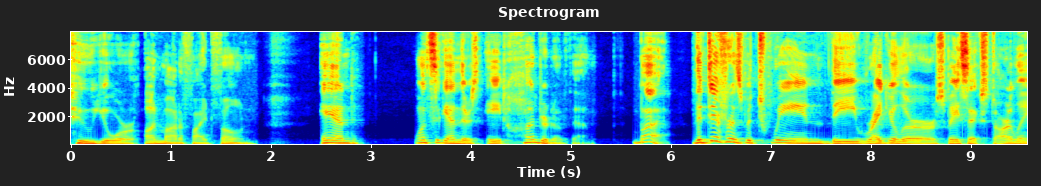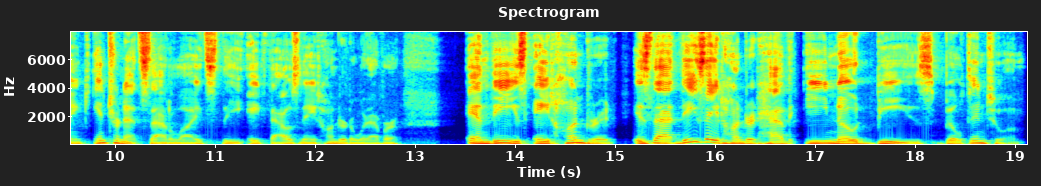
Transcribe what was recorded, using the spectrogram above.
to your unmodified phone. And once again, there's 800 of them. But the difference between the regular SpaceX Starlink internet satellites, the 8,800 or whatever, and these 800 is that these 800 have E node Bs built into them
